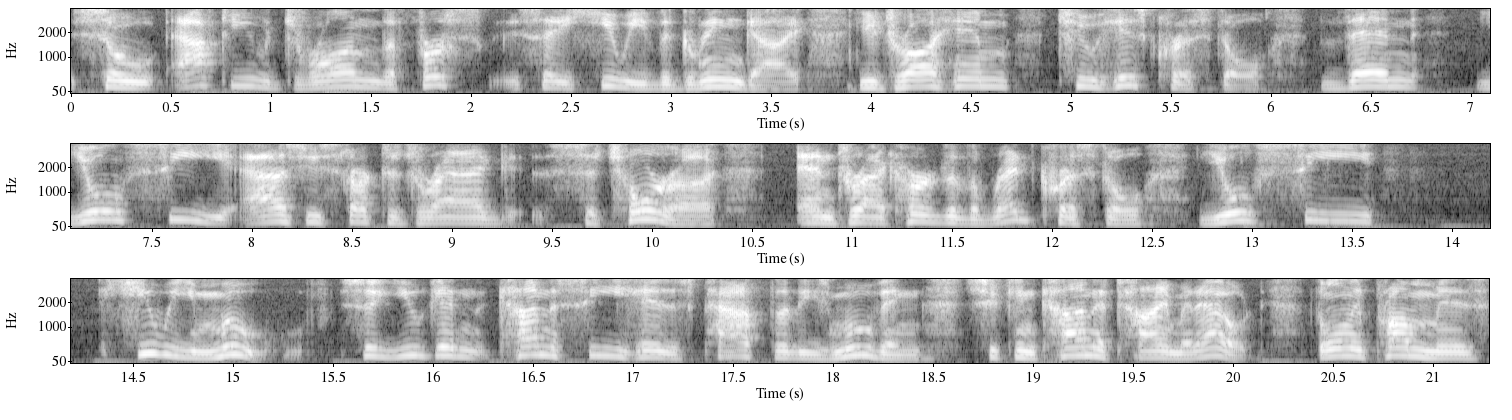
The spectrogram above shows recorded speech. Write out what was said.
So after you've drawn the first, say, Huey, the green guy, you draw him to his crystal, then you'll see as you start to drag Satora and drag her to the red crystal, you'll see Huey move. So you can kind of see his path that he's moving, so you can kind of time it out. The only problem is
